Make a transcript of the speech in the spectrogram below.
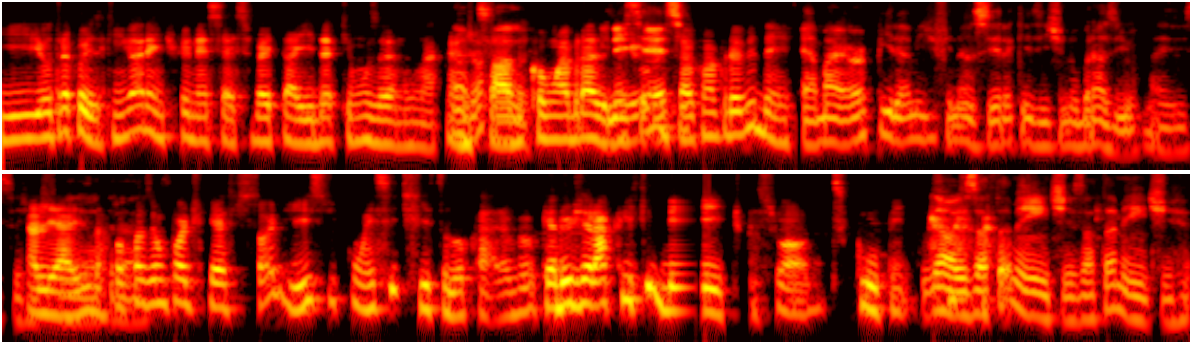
E outra coisa, quem garante que o INSS vai estar tá aí daqui a uns anos, né? A gente sabe falo. como é Brasil, INSS sabe como é Previdência. É a maior pirâmide financeira que existe no Brasil. Mas isso Aliás, dá outra... pra fazer um podcast só disso com esse título, cara. Eu quero gerar clickbait, pessoal. Desculpem. Não, exatamente, exatamente.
